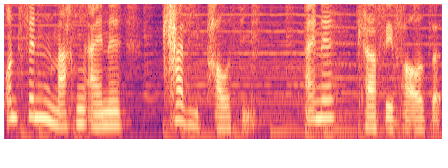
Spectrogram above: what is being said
und Finnen machen eine Kavi-Pausi, eine Kaffeepause.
